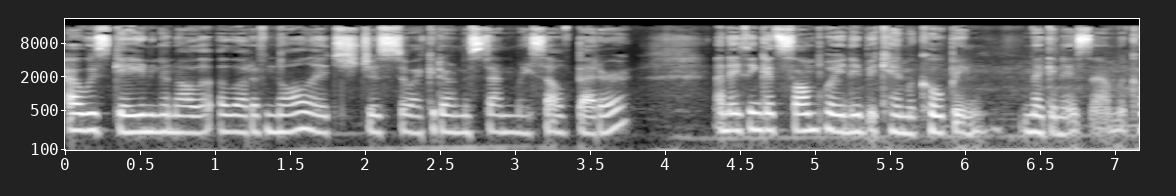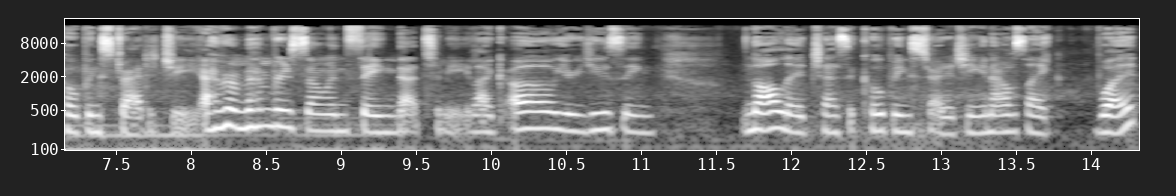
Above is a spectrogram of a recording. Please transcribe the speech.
I was gaining a, a lot of knowledge just so I could understand myself better. And I think at some point it became a coping mechanism, a coping strategy. I remember someone saying that to me, like, oh, you're using knowledge as a coping strategy. And I was like, what?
